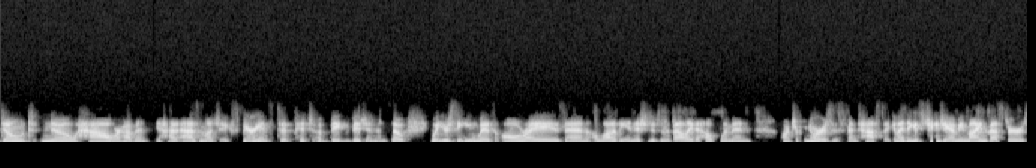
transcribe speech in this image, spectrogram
don't know how or haven't had as much experience to pitch a big vision. And so, what you're seeing with All Raise and a lot of the initiatives in the Valley to help women entrepreneurs is fantastic. And I think it's changing. I mean, my investors,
